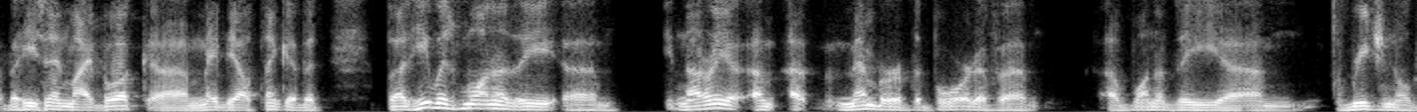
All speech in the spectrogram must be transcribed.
but he's in my book. Uh, maybe I'll think of it. But he was one of the, um, not only a, a member of the board of, a, of one of the um, regional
